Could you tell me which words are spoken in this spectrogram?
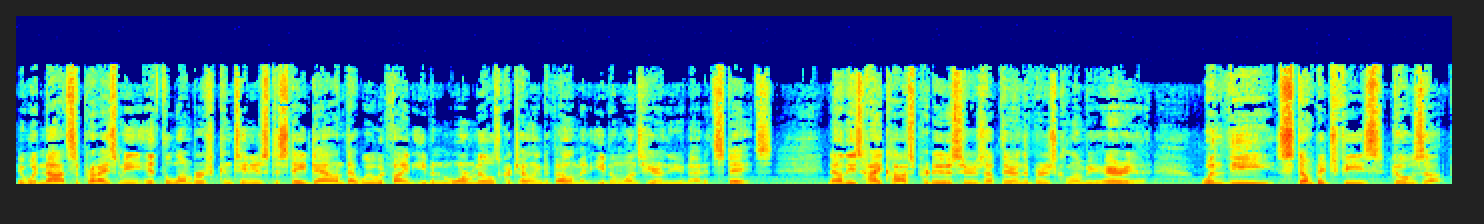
It would not surprise me if the lumber continues to stay down that we would find even more mills curtailing development, even ones here in the United States. Now, these high cost producers up there in the British Columbia area, when the stumpage fees goes up,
